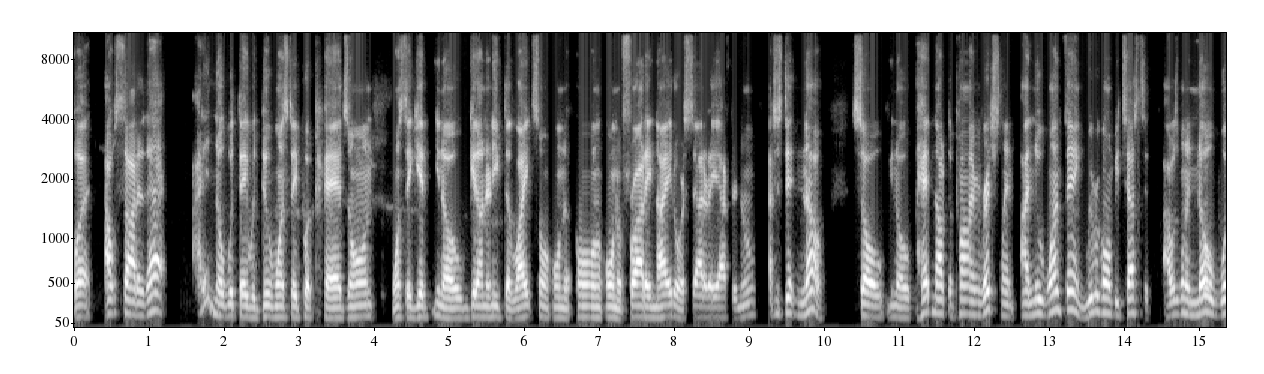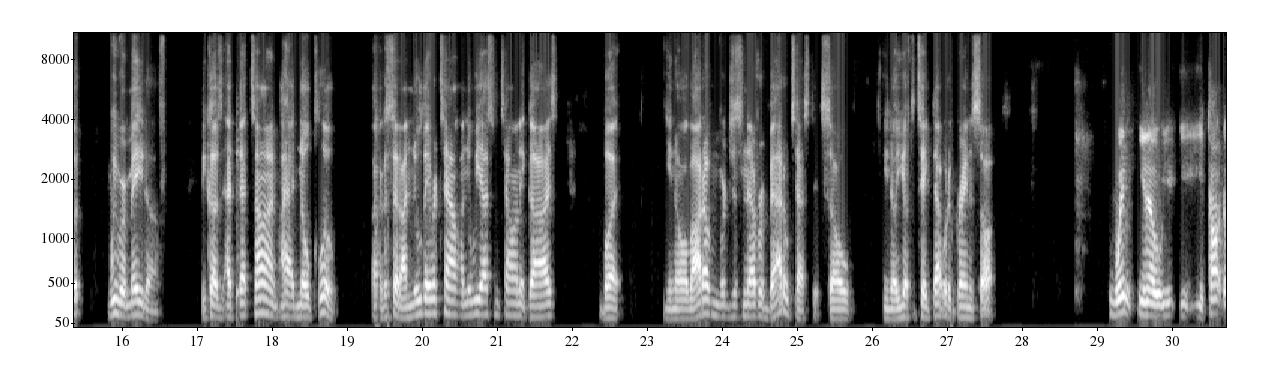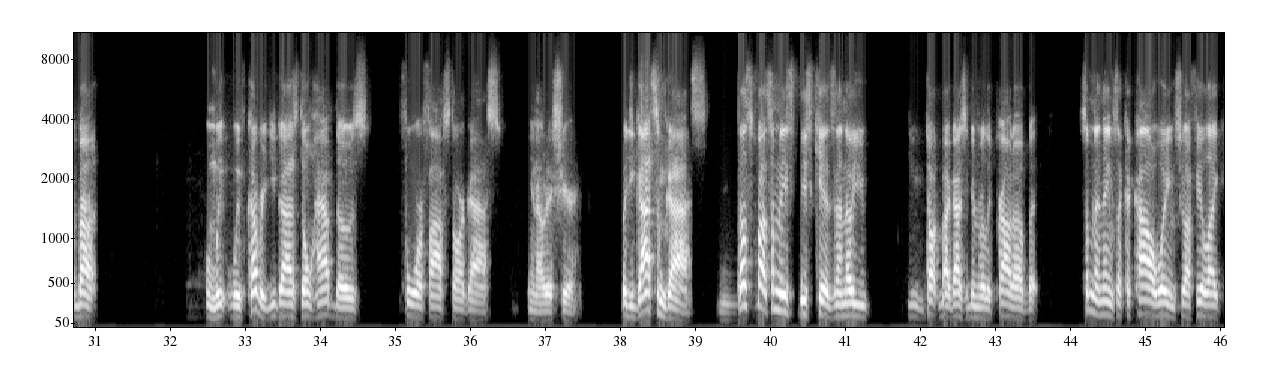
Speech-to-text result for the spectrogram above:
But outside of that, I didn't know what they would do once they put pads on, once they get, you know, get underneath the lights on on a, on, on a Friday night or a Saturday afternoon. I just didn't know. So, you know, heading out to Pine Richland, I knew one thing: we were going to be tested. I was going to know what we were made of because at that time I had no clue. Like I said, I knew they were talent. I knew we had some talented guys, but you know, a lot of them were just never battle tested. So, you know, you have to take that with a grain of salt. When you know you, you talked about when we we've covered, you guys don't have those four or five star guys, you know, this year, but you got some guys. Mm-hmm. Tell us about some of these these kids. I know you you talked about guys you've been really proud of, but some of the names like a Kyle Williams, who I feel like,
